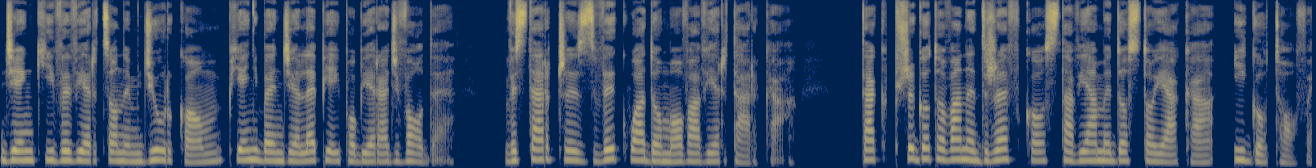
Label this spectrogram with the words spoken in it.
Dzięki wywierconym dziurkom pień będzie lepiej pobierać wodę. Wystarczy zwykła domowa wiertarka. Tak przygotowane drzewko stawiamy do stojaka i gotowe.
